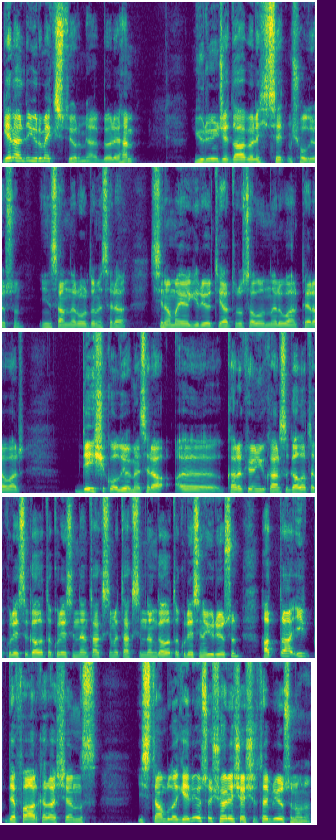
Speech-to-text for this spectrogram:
genelde yürümek istiyorum ya. Böyle hem yürüyünce daha böyle hissetmiş oluyorsun. İnsanlar orada mesela sinemaya giriyor, tiyatro salonları var, pera var. Değişik oluyor. Mesela e, Karaköy'ün yukarısı Galata Kulesi. Galata Kulesi'nden Taksim'e, Taksim'den Galata Kulesi'ne yürüyorsun. Hatta ilk defa arkadaşlarınız İstanbul'a geliyorsa şöyle şaşırtabiliyorsun onu.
